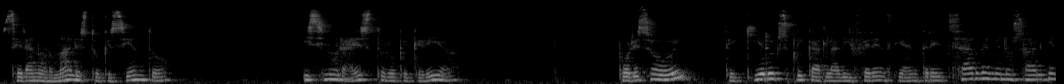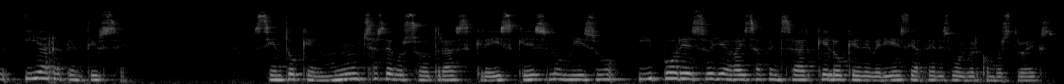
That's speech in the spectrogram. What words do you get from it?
¿Será normal esto que siento? ¿Y si no era esto lo que quería? Por eso hoy te quiero explicar la diferencia entre echar de menos a alguien y arrepentirse. Siento que muchas de vosotras creéis que es lo mismo y por eso llegáis a pensar que lo que deberíais de hacer es volver con vuestro ex.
